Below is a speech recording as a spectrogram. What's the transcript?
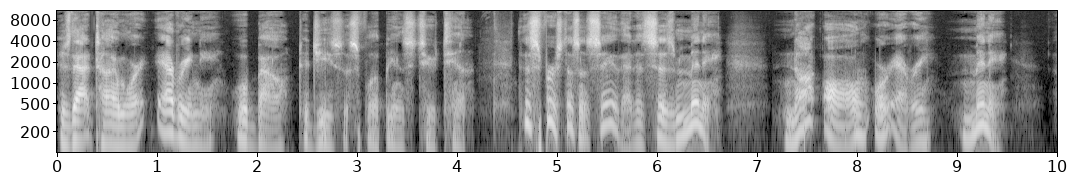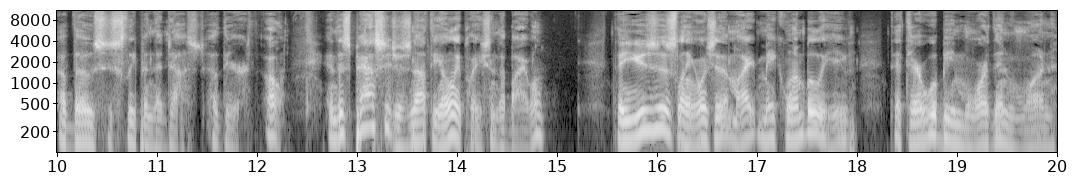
is that time where every knee will bow to Jesus, Philippians 2.10. This verse doesn't say that. It says many, not all or every, many of those who sleep in the dust of the earth. Oh, and this passage is not the only place in the Bible that uses language that might make one believe that there will be more than one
